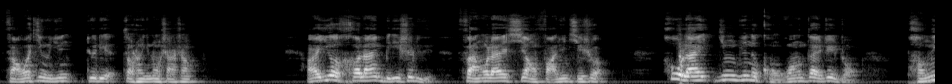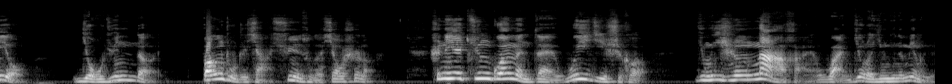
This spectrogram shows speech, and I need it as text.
法国禁卫军队列造成严重杀伤。而一个荷兰比利时旅反过来向法军齐射。后来，英军的恐慌在这种朋友友军的。帮助之下，迅速的消失了。是那些军官们在危急时刻用一声呐喊挽救了英军的命运。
